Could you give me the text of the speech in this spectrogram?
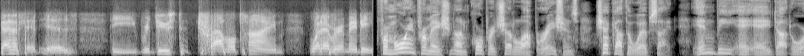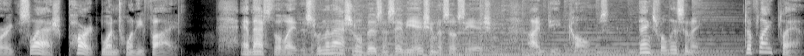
benefit is the reduced travel time, whatever it may be. For more information on corporate shuttle operations, check out the website nbaa.org slash part 125. And that's the latest from the National Business Aviation Association. I'm Pete Combs. Thanks for listening to Flight Plan.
